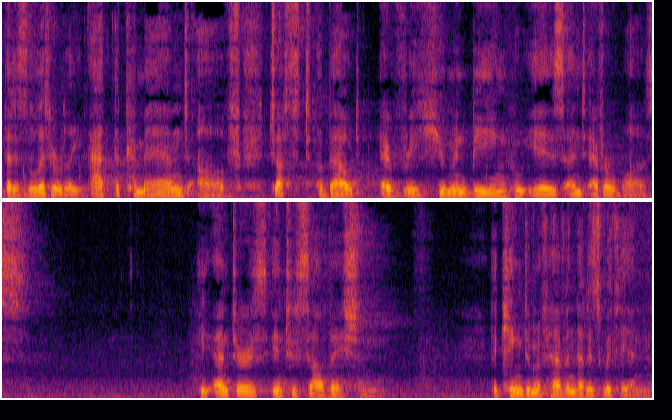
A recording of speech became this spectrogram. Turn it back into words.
that is literally at the command of just about every human being who is and ever was. He enters into salvation, the kingdom of heaven that is within,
